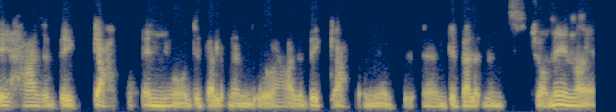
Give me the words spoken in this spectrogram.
it has a big gap in your development or has a big gap in your um, development. Do you know what I mean? Like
